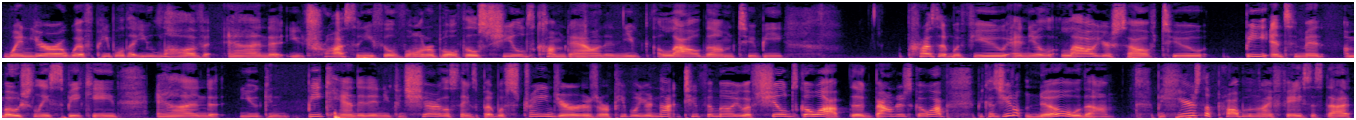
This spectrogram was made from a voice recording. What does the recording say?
when you're with people that you love and you trust and you feel vulnerable, those shields come down and you allow them to be present with you and you allow yourself to be intimate, emotionally speaking, and you can be candid and you can share those things. But with strangers or people you're not too familiar with, shields go up, the boundaries go up because you don't know them. But here's the problem that I face is that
